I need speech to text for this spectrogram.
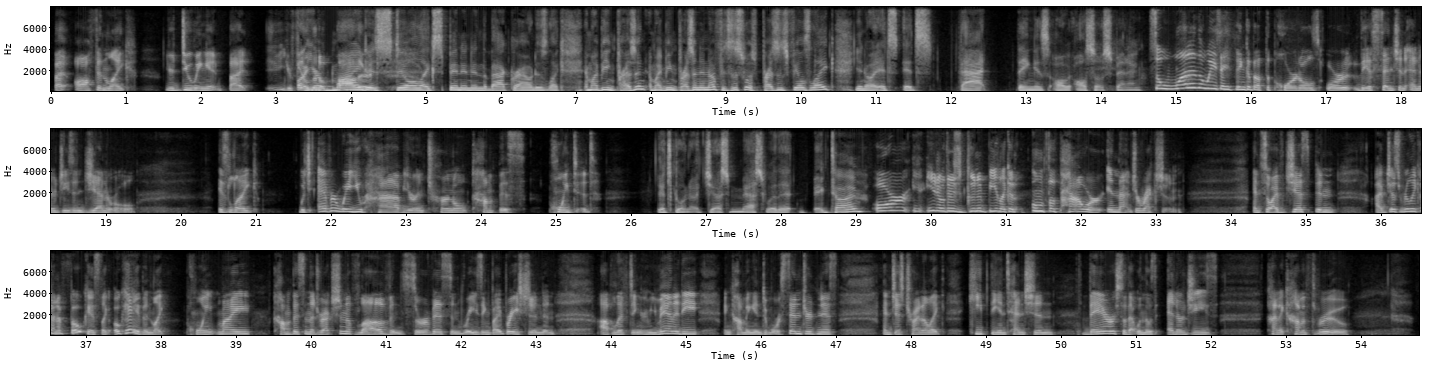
but often like you're doing it, but you're feeling your a little mind bothered. is still like spinning in the background is like am i being present? Am i being present enough? Is this what presence feels like? You know it's it's that thing is also spinning. So, one of the ways I think about the portals or the ascension energies in general is like whichever way you have your internal compass pointed, it's gonna just mess with it big time or, you know, there's gonna be like an oomph of power in that direction. And so I've just been, I've just really kind of focused like, okay, then like point my compass in the direction of love and service and raising vibration and uplifting humanity and coming into more centeredness and just try to like keep the intention there so that when those energies kind of come through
